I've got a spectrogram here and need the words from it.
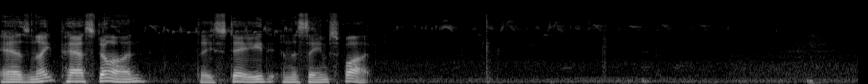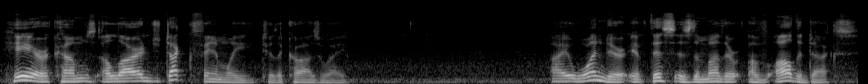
As night passed on, they stayed in the same spot. Here comes a large duck family to the causeway. I wonder if this is the mother of all the ducks,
